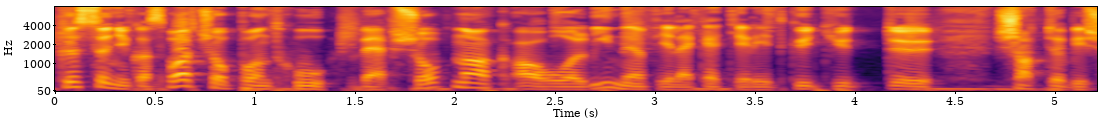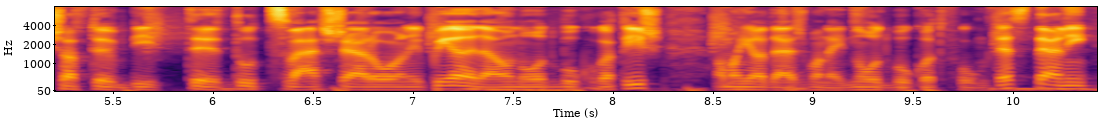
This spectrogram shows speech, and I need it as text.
Köszönjük a smartshop.hu webshopnak, ahol mindenféle ketyerét, kütyüt, stb. stb. tudsz vásárolni, például notebookokat is. A mai adásban egy notebookot fogunk tesztelni,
